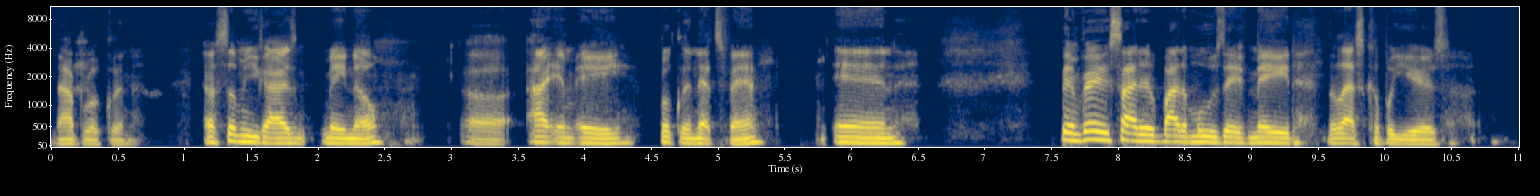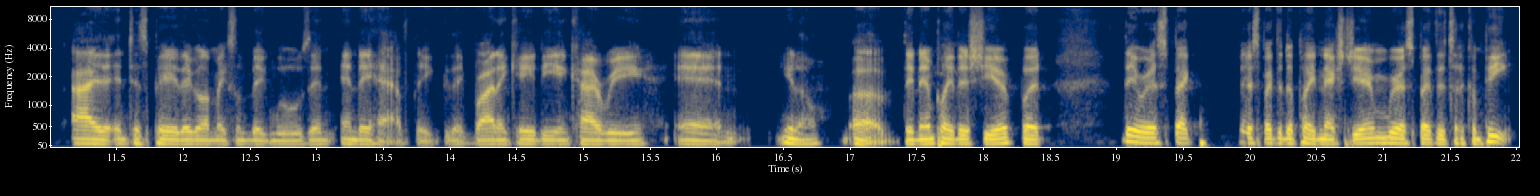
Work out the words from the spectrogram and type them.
not Brooklyn. As some of you guys may know, uh, I am a Brooklyn Nets fan, and been very excited by the moves they've made the last couple years. I anticipated they're going to make some big moves, and, and they have. They they brought in KD and Kyrie, and you know uh, they didn't play this year, but they were expect they're expected to play next year, and we're expected to compete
